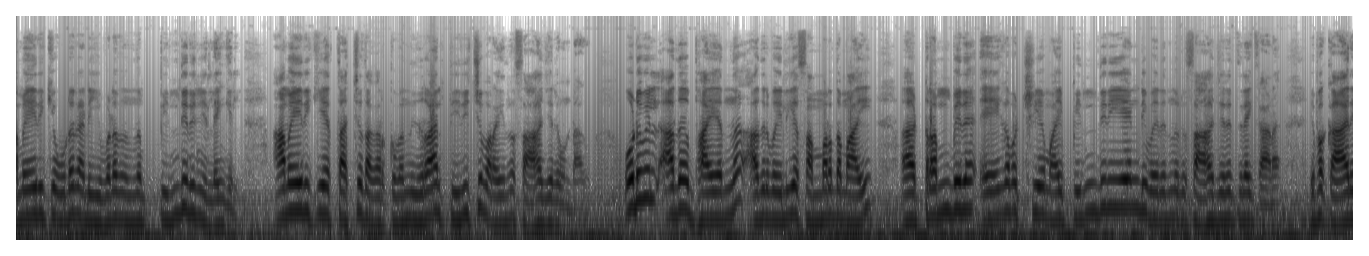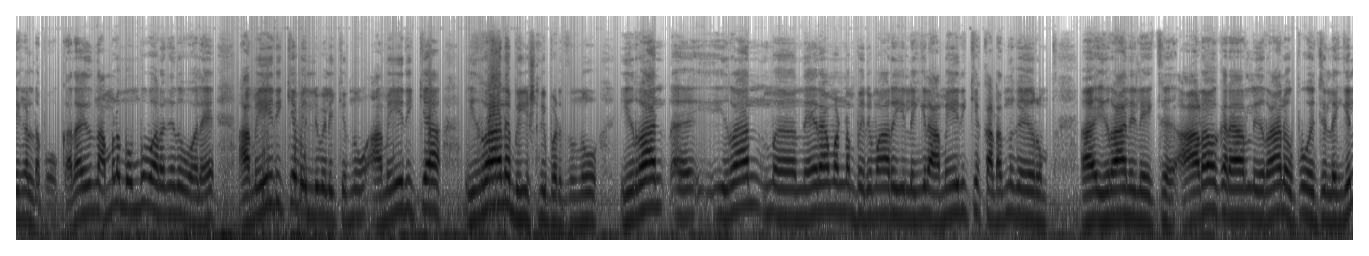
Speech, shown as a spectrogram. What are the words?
അമേരിക്ക ഉടനടി ഇവിടെ നിന്ന് പിന്തിരിഞ്ഞില്ലെങ്കിൽ അമേരിക്കയെ തച്ചു തകർക്കുമെന്ന് ഇറാൻ തിരിച്ചു പറയുന്ന സാഹചര്യം ഉണ്ടാകും. ഒടുവിൽ അത് ഭയന്ന് അതിൽ വലിയ സമ്മർദ്ദമായി ട്രംപിന് ഏകപക്ഷീയമായി പിന്തിരിയേണ്ടി വരുന്നൊരു സാഹചര്യത്തിലേക്കാണ് ഇപ്പോൾ കാര്യങ്ങളുടെ പോക്ക്. അതായത് നമ്മൾ മുമ്പ് പറഞ്ഞതുപോലെ അമേരിക്ക വെല്ലുവിളിക്കുന്നു അമേരിക്ക ഇറാനെ ഭീഷണിപ്പെടുത്തുന്നു ഇറാൻ ഇറാൻ നേരാവണ്ണം പെരുമാറിയില്ലെങ്കിൽ അമേരിക്ക കടന്നു കയറും ഇറാനിലേക്ക്. ആണവ കരാറിൽ ഇറാൻ ഒപ്പുവെച്ചില്ലെങ്കിൽ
